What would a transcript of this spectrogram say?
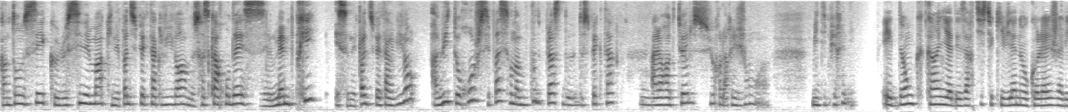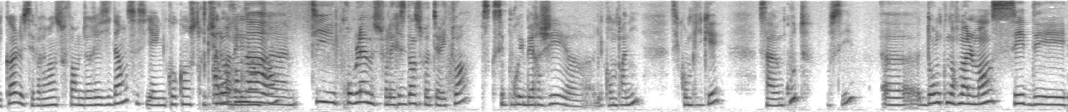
quand on sait que le cinéma, qui n'est pas du spectacle vivant, ne serait-ce qu'à Rodez, c'est le même prix, et ce n'est pas du spectacle vivant, à 8 euros, je ne sais pas si on a beaucoup de places de, de spectacle mm. à l'heure actuelle sur la région Midi-Pyrénées. Et donc, quand il y a des artistes qui viennent au collège, à l'école, c'est vraiment sous forme de résidence? Il y a une co-construction avec les enfants Alors, on a un petit problème sur les résidences sur le territoire, parce que c'est pour héberger euh, les compagnies. C'est compliqué. Ça a un coût aussi. Euh, donc, normalement, c'est des,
